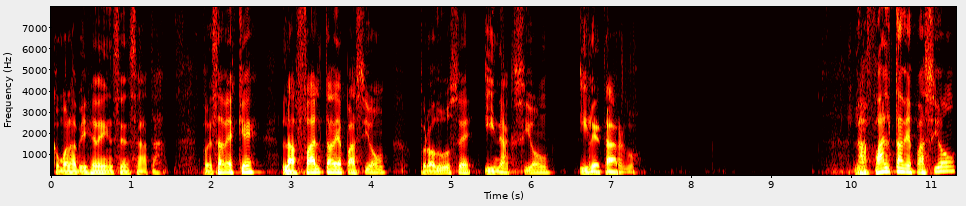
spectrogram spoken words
como la Virgen insensata. Pues sabes qué? La falta de pasión produce inacción y letargo. La falta de pasión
